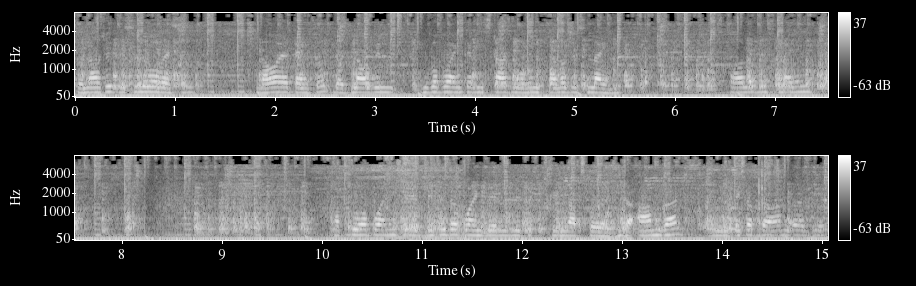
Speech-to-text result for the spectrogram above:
so now see this is our vessel now at anchor but now we'll give up our anchor and start moving follow this line. Follow this line. Up to a point where this is the point where we'll be picking up uh, the arm guard we'll pick up the arm guard here.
